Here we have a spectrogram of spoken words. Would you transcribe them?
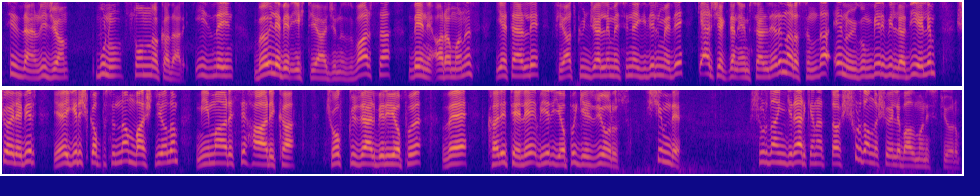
Sizden ricam bunu sonuna kadar izleyin. Böyle bir ihtiyacınız varsa beni aramanız yeterli. Fiyat güncellemesine gidilmedi. Gerçekten emsallerin arasında en uygun bir villa diyelim. Şöyle bir yaya giriş kapısından başlayalım. Mimarisi harika. Çok güzel bir yapı ve kaliteli bir yapı geziyoruz. Şimdi Şuradan girerken hatta şuradan da şöyle bir almanı istiyorum.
